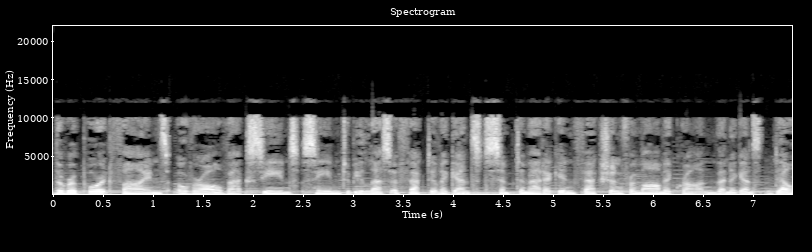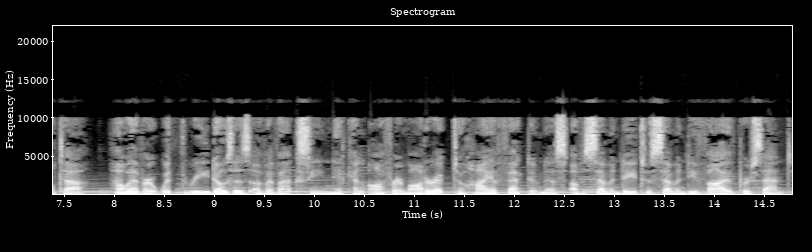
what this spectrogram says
The report finds overall vaccines seem to be less effective against symptomatic infection from Omicron than against Delta, however with three doses of a vaccine it can offer moderate to high effectiveness of 70 to 75%.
